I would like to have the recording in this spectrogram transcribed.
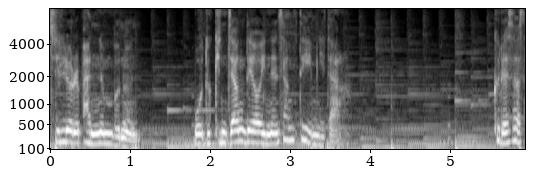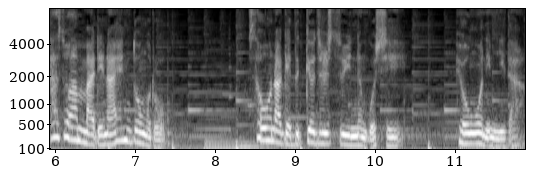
진료를 받는 분은 모두 긴장되어 있는 상태입니다. 그래서 사소한 말이나 행동으로 서운하게 느껴질 수 있는 곳이 병원입니다.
